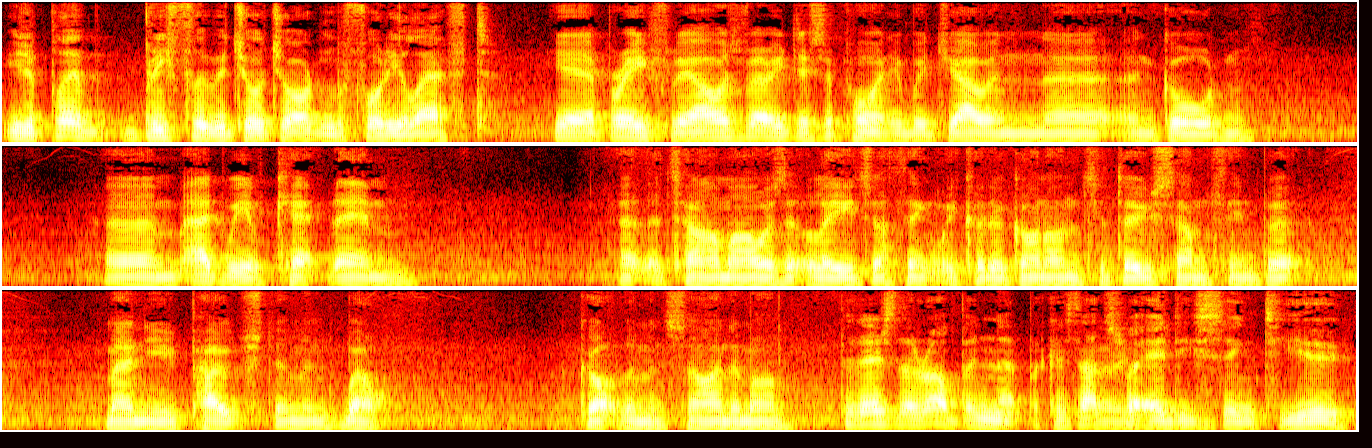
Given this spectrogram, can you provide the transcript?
You'd have played briefly with Joe Jordan before he left. Yeah, briefly. I was very disappointed with Joe and uh, and Gordon. Um, had we have kept them at the time I was at Leeds, I think we could have gone on to do something. But Man U poached them and well, got them and signed them on. But there's the rub, isn't it? Because that's Very what. Eddie's saying to you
